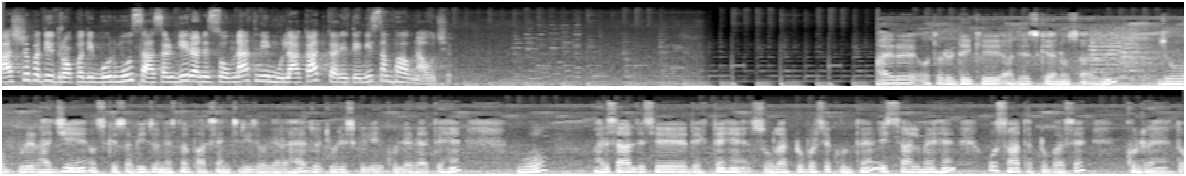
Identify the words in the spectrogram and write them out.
રાષ્ટ્રપતિ દ્રૌપદી મુર્મુ સાસણગીર અને સોમનાથની મુલાકાત કરે તેવી સંભાવનાઓ છે हायर अथॉरिटी के आदेश के अनुसार में जो पूरे राज्य हैं उसके सभी जो नेशनल पार्क सेंचुरीज वगैरह है जो टूरिस्ट के लिए खुले रहते हैं वो हर साल जैसे देखते हैं 16 अक्टूबर से खुलते हैं, इस साल में है, वो 7 अक्टूबर से खुल रहे हैं। तो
